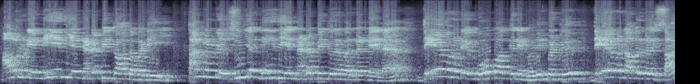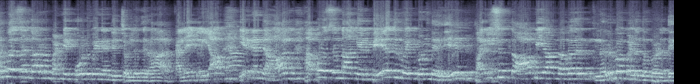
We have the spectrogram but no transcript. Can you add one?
அவருடைய நீதியை நடப்பிக்காதபடி தங்களுடைய சுய நீதியை நடப்பிக்கிறவர்கள் மேல தேவனுடைய கோபாக்கினை வெளிப்பட்டு தேவன் அவர்களை சர்வ சங்காரம் பண்ணி போடுவேன் என்று சொல்லுகிறார். அல்லேலூயா ஏனென்றால் அப்போஸ்தலனாகிய பேதுருவை கொண்டு பரிசுத்த ஆவியானவர் நிருபம் எழுதும் பொழுது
